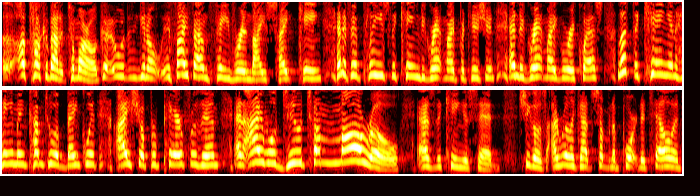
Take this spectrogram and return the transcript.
Uh, I'll talk about it tomorrow. Uh, you know, if I found favor in thy sight, king, and if it please the king to grant my petition and to grant my request, let the king and Haman come to a banquet. I shall prepare for them, and I will do tomorrow as the king has said. She goes, I really got something important to tell, and,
